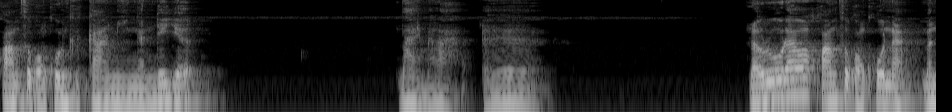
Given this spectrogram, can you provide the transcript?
ความสุขของคุณคือการมีเงินเยอะๆได้ไหมล่ะ เออ เรารู้แล้วว่าความสุขของคุณอะ มัน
